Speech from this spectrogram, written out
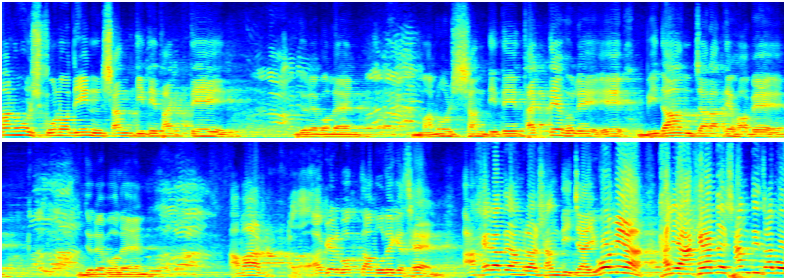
মানুষ কোনোদিন শান্তিতে থাকতে জোরে বলেন, মানুষ শান্তিতে থাকতে হলে বিধান চালাতে হবে। জোরে বলেন, আমার আগের বক্তা বলে গেছেন, আখেরাতে আমরা শান্তি চাই। ও মিয়া, খালি আখেরাতে শান্তি চাবো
